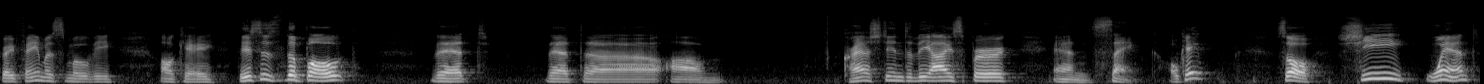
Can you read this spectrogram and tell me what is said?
Very famous movie. Okay, this is the boat that that uh, um, crashed into the iceberg and sank. Okay, so she went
